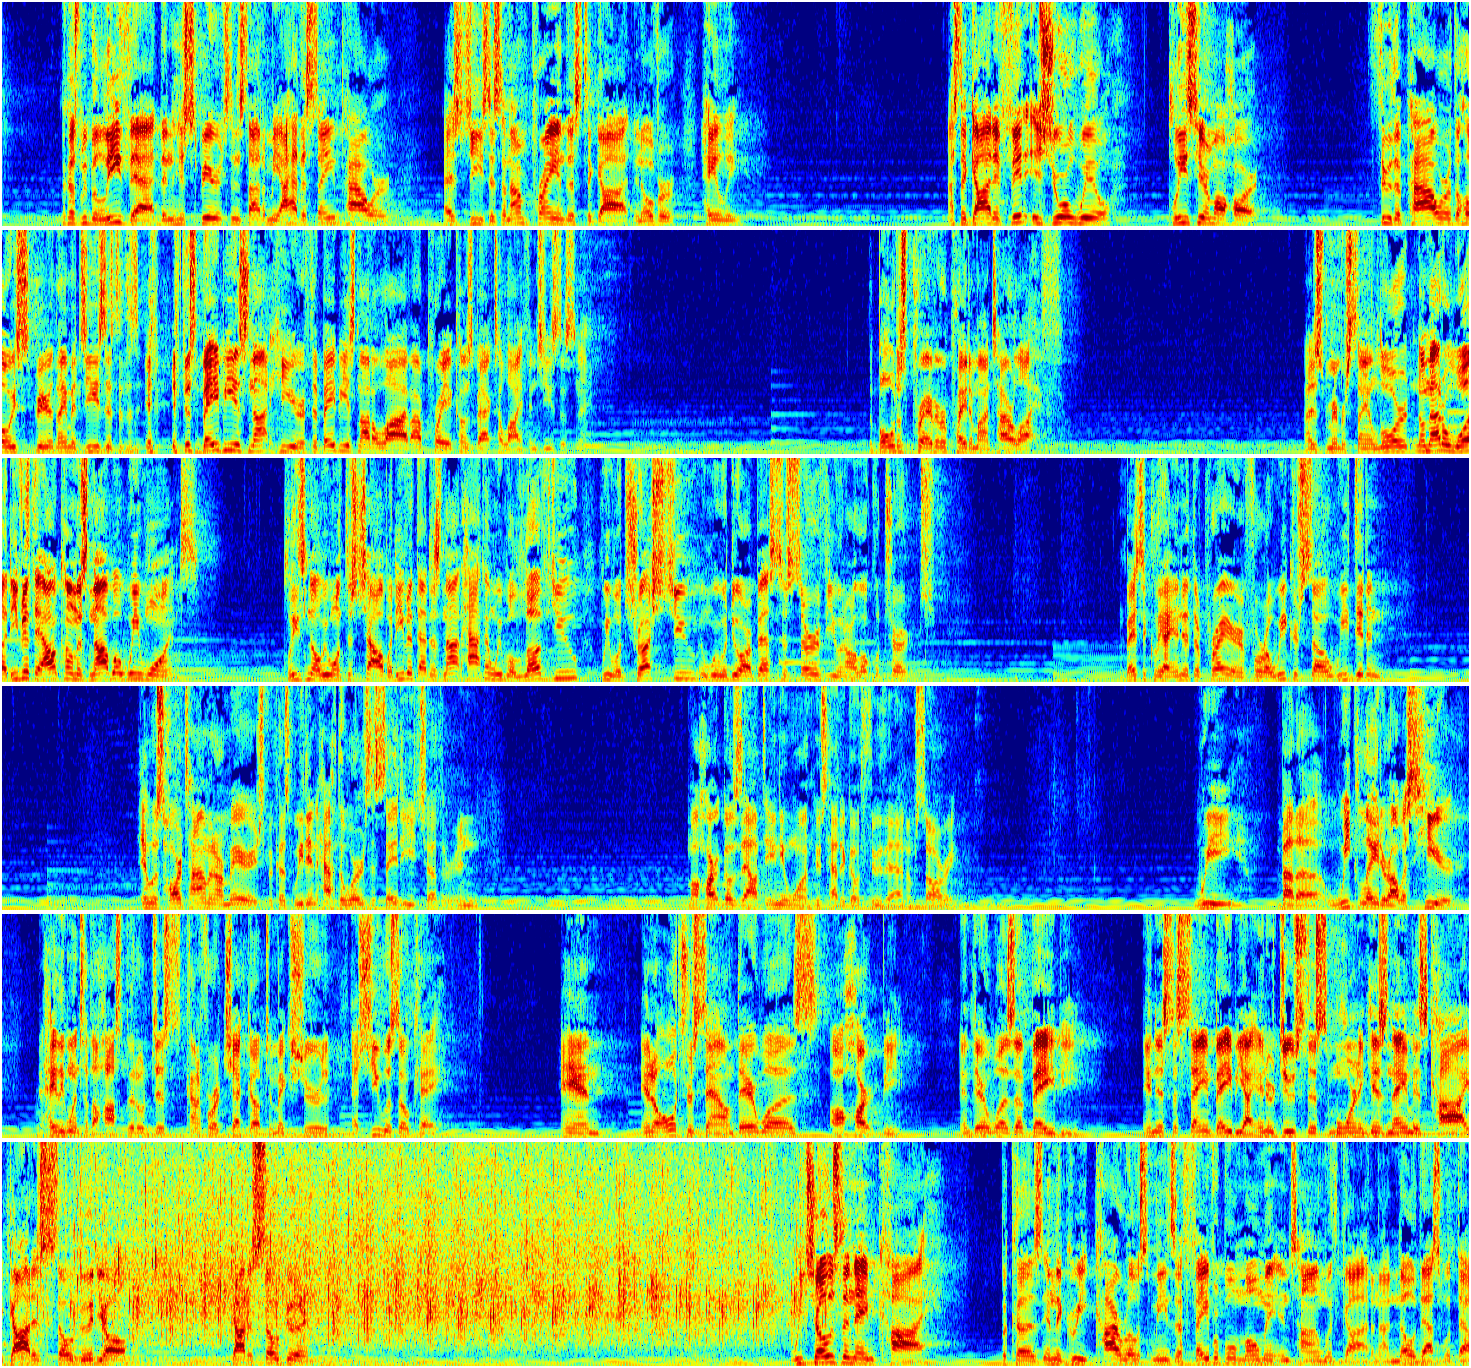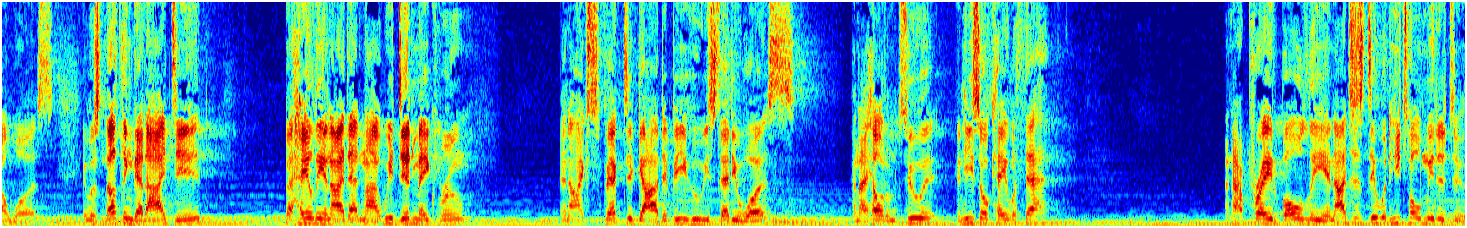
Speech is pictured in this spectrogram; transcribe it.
because we believe that, then his spirit's inside of me. I have the same power as Jesus. And I'm praying this to God and over Haley. I said, God, if it is your will, please hear my heart. Through the power of the Holy Spirit, the name of Jesus. If this, if, if this baby is not here, if the baby is not alive, I pray it comes back to life in Jesus' name the boldest prayer I've ever prayed in my entire life. I just remember saying, Lord, no matter what, even if the outcome is not what we want, please know we want this child, but even if that does not happen, we will love you, we will trust you, and we will do our best to serve you in our local church. And basically, I ended the prayer, and for a week or so, we didn't. It was hard time in our marriage because we didn't have the words to say to each other, and my heart goes out to anyone who's had to go through that. I'm sorry. We, about a week later, I was here, and Haley went to the hospital just kind of for a checkup to make sure that she was okay. And in an ultrasound, there was a heartbeat, and there was a baby. And it's the same baby I introduced this morning. His name is Kai. God is so good, y'all. God is so good. We chose the name Kai because in the Greek, kairos means a favorable moment in time with God. And I know that's what that was. It was nothing that I did, but Haley and I that night, we did make room. And I expected God to be who He said He was. And I held Him to it, and He's okay with that. And I prayed boldly, and I just did what He told me to do.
